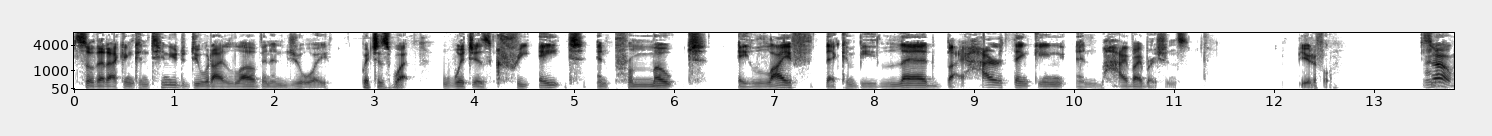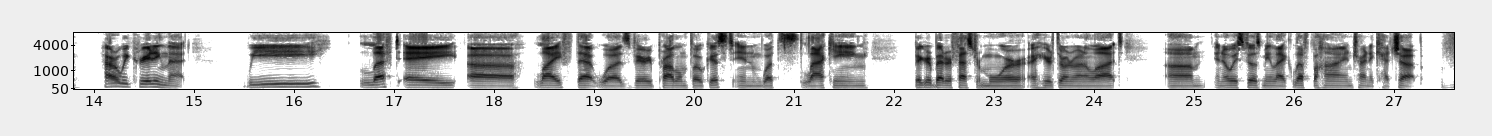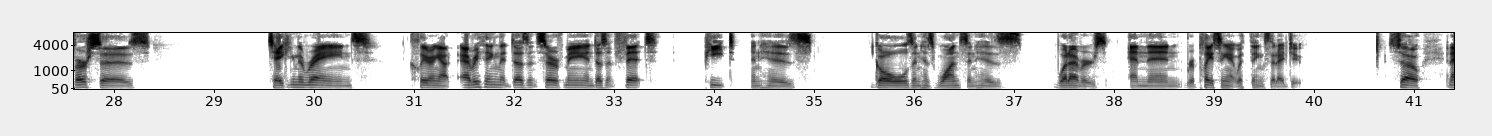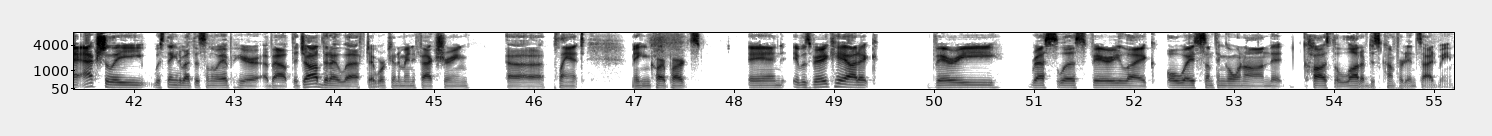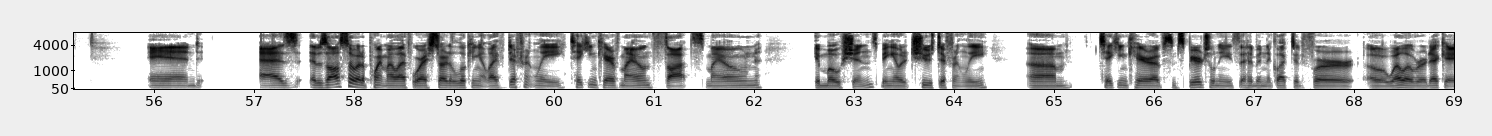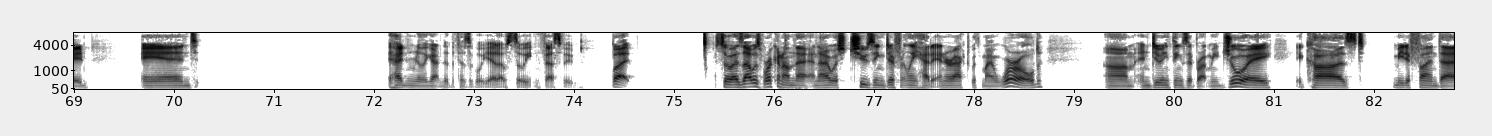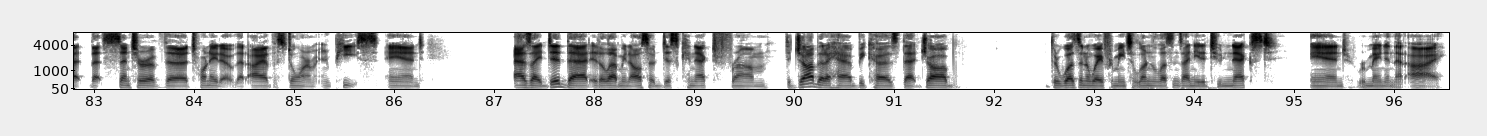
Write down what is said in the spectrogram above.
so that I can continue to do what I love and enjoy, Which is what? which is create and promote a life that can be led by higher thinking and high vibrations. Beautiful. So, how are we creating that? We left a uh, life that was very problem focused in what's lacking bigger, better, faster, more. I hear thrown around a lot. Um, and always feels me like left behind trying to catch up versus taking the reins, clearing out everything that doesn't serve me and doesn't fit Pete and his goals and his wants and his whatevers, and then replacing it with things that I do. So, and I actually was thinking about this on the way up here about the job that I left. I worked in a manufacturing uh, plant making car parts, and it was very chaotic, very restless, very like always something going on that caused a lot of discomfort inside me. And as it was also at a point in my life where I started looking at life differently, taking care of my own thoughts, my own emotions, being able to choose differently, um, taking care of some spiritual needs that had been neglected for oh, well over a decade, and I hadn't really gotten to the physical yet. I was still eating fast food. But so as I was working on that and I was choosing differently how to interact with my world um, and doing things that brought me joy, it caused me to find that that center of the tornado, that eye of the storm, and peace. And as I did that, it allowed me to also disconnect from the job that I have because that job there wasn't a way for me to learn the lessons I needed to next and remain in that eye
